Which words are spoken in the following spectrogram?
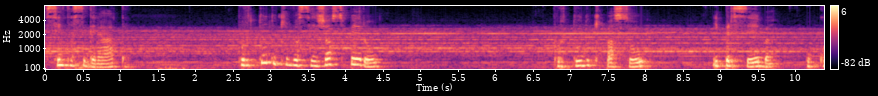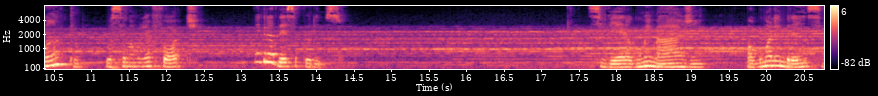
Sinta-se grata por tudo que você já superou, por tudo que passou e perceba o quanto você é uma mulher forte e agradeça por isso. Se vier alguma imagem, alguma lembrança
